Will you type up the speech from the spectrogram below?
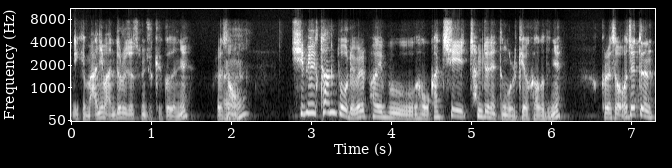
이렇게 많이 만들어줬으면 좋겠거든요. 그래서 네. 11탄도 레벨 5하고 같이 참전했던 걸로 기억하거든요. 그래서 어쨌든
